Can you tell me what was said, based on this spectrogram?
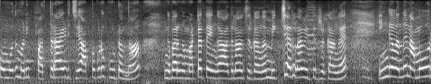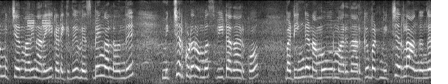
போகும்போது மணி பத்தரை ஆயிடுச்சு அப்போ கூட கூட்டம் தான். இங்கே பாருங்கள் மட்டை தேங்காய் அதெல்லாம் வச்சுருக்காங்க. மிக்சர்லாம் விற்றுட்ருக்காங்க இங்கே வந்து நம்ம ஊர் மிக்சர் மாதிரி நிறைய கிடைக்குது. வெஸ்ட் பெங்காலில் வந்து மிக்சர் கூட ரொம்ப ஸ்வீட்டாக தான் இருக்கும். பட் இங்கே நம்ம ஊர் மாதிரி தான் இருக்குது பட் மிக்சரில் அங்கங்கே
